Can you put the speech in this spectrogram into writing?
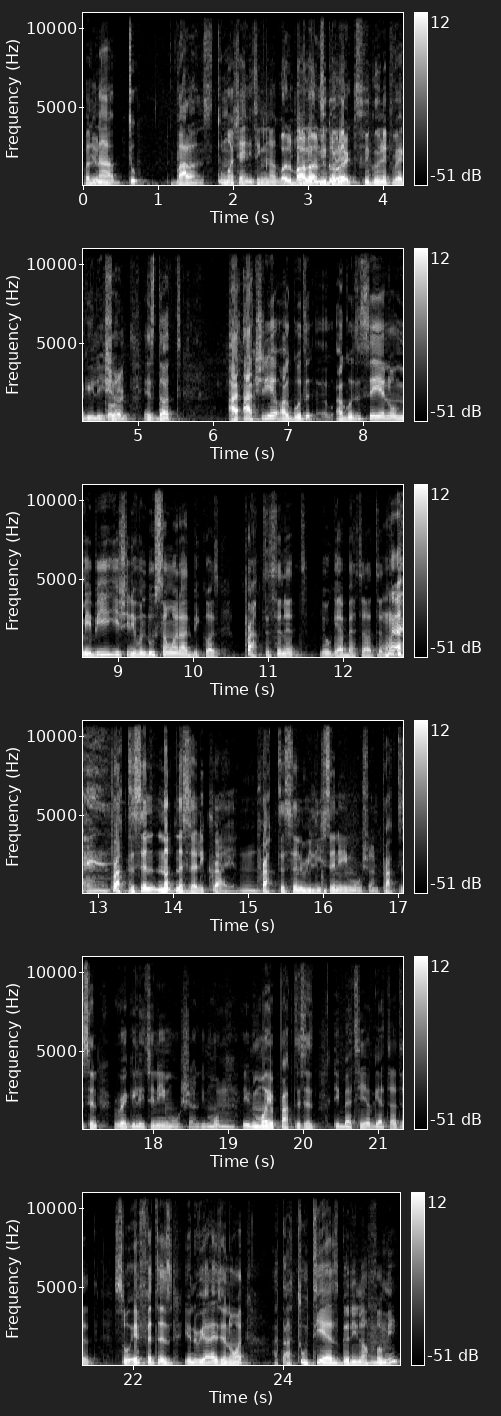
Well, you now, too, balance. Too much anything not Well. We're going- balance, we're going correct. With, we're going regulation. Correct. Is that I actually I go to I go to say you know maybe you should even do some of that because practicing it you'll get better at it. Mm. practicing not necessarily crying, mm. practicing releasing emotion, practicing regulating emotion. The more mm. the more you practice it, the better you get at it. So if it is you know realize you know what at, at two tears good enough for me,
